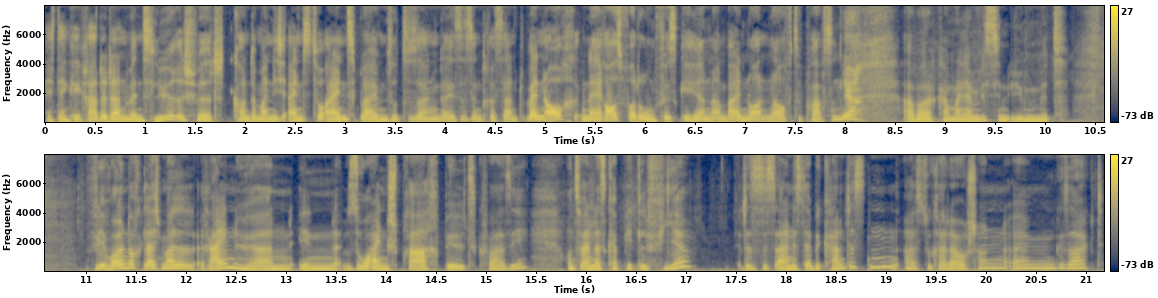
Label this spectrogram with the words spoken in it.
Ich denke, gerade dann, wenn es lyrisch wird, konnte man nicht eins zu eins bleiben, sozusagen. Da ist es interessant. Wenn auch eine Herausforderung fürs Gehirn, an beiden Orten aufzupassen. Ja. Aber kann man ja ein bisschen üben mit. Wir wollen doch gleich mal reinhören in so ein Sprachbild quasi. Und zwar in das Kapitel 4. Das ist eines der bekanntesten, hast du gerade auch schon ähm, gesagt,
